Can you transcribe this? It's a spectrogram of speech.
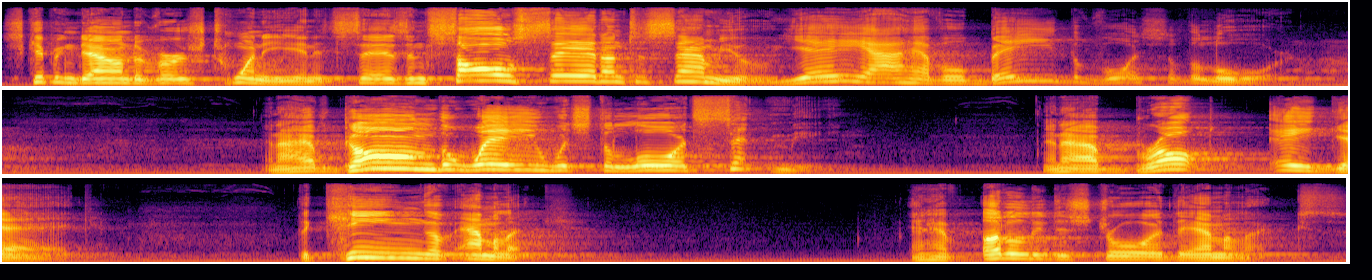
Skipping down to verse 20, and it says, And Saul said unto Samuel, Yea, I have obeyed the voice of the Lord, and I have gone the way which the Lord sent me, and I have brought Agag, the king of Amalek, and have utterly destroyed the Amalekites,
